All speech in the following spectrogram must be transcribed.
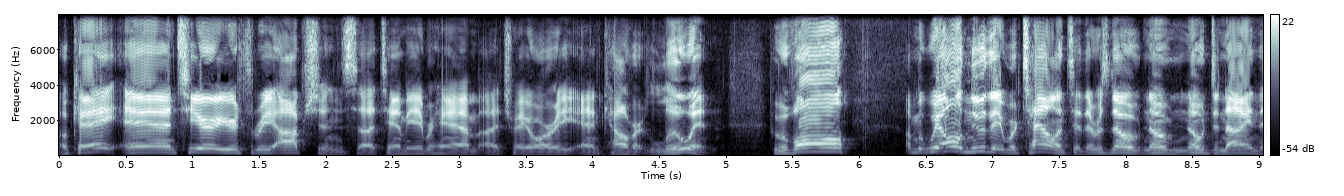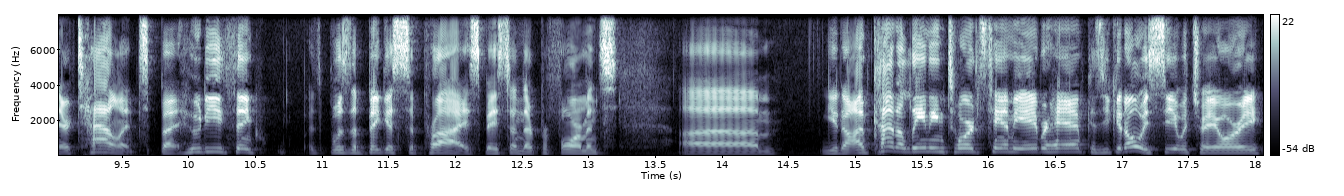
Okay, and here are your three options: uh, Tammy Abraham, uh, Traore, and Calvert Lewin, who have all. I mean, we all knew they were talented. There was no no no denying their talent. But who do you think was the biggest surprise based on their performance? Um, you know, I'm kind of leaning towards Tammy Abraham because you could always see it with Traore.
